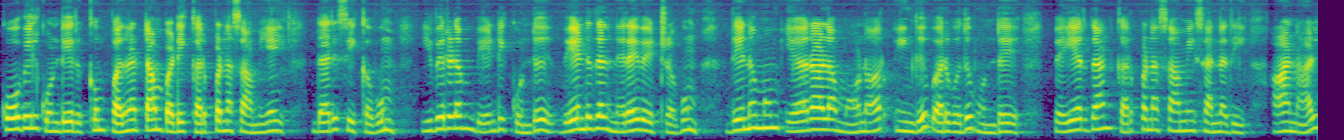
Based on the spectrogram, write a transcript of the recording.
கோவில் கொண்டிருக்கும் பதினெட்டாம் படி கருப்பண்ணசாமியை தரிசிக்கவும் இவரிடம் வேண்டிக் கொண்டு வேண்டுதல் நிறைவேற்றவும் தினமும் ஏராளமானோர் இங்கு வருவது உண்டு. பெயர்தான் கருப்பண்ணசாமி சன்னதி. ஆனால்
